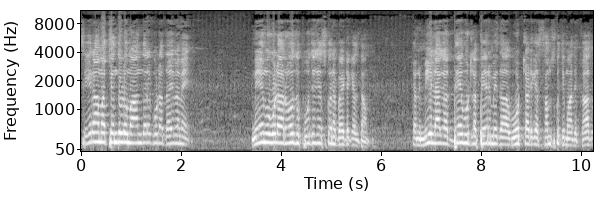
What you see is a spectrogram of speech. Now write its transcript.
శ్రీరామచంద్రుడు మా అందరు కూడా దైవమే. మేము కూడా రోజు పూజ చేసుకుని బయటకు వెళ్తాం కానీ మీలాగా దేవుట్ల పేరు మీద ఓట్లు అడిగే సంస్కృతి మాది కాదు.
